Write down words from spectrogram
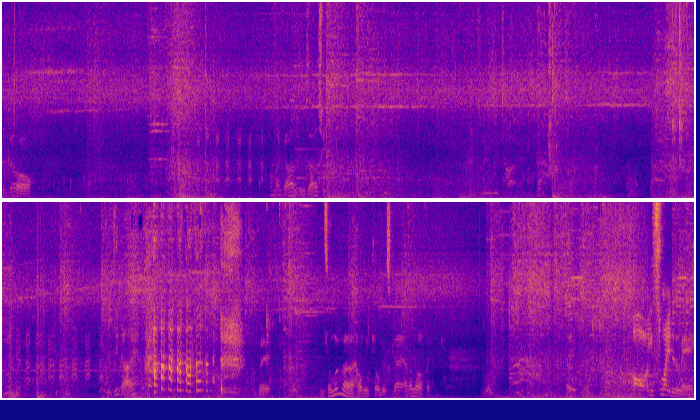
To go. Oh my god, who's Ozzy? It's nearly time. Did he die? Wait. Can someone uh, help me kill this guy? I don't know if I can. Hey. Oh, he smited me.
